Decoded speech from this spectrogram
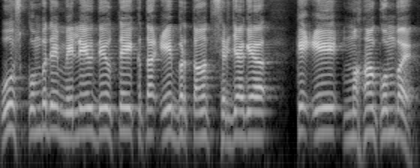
ਉਸ ਕੁੰਭ ਦੇ ਮੇਲੇ ਦੇ ਉੱਤੇ ਇੱਕ ਤਾਂ ਇਹ ਵਰਤਾਂਤ ਸਿਰਜਿਆ ਗਿਆ ਕਿ ਇਹ ਮਹਾਕੁੰਭ ਹੈ।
